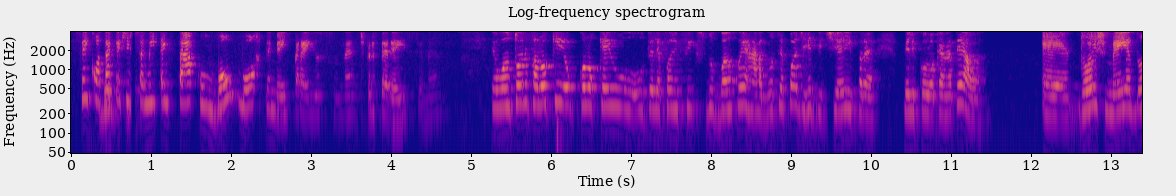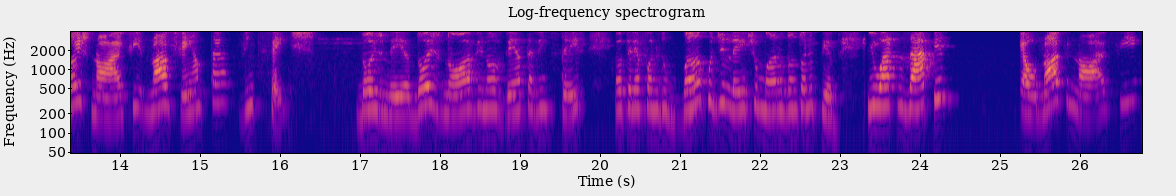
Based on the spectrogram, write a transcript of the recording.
Sem contar que a gente também tem que estar tá com bom humor também para isso, né? De preferência, né? O Antônio falou que eu coloquei o, o telefone fixo do banco errado. Você pode repetir aí para ele colocar na tela? É 2629 9026. 2629 9026 é o telefone do Banco de Leite Humano do Antônio Pedro. E o WhatsApp é o 99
